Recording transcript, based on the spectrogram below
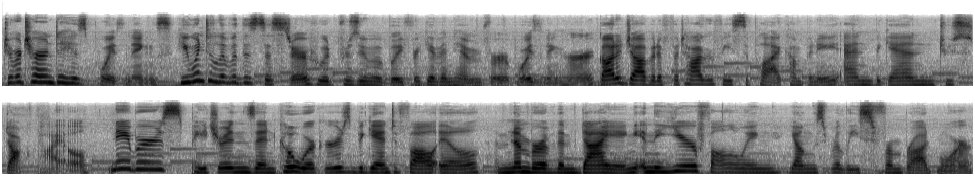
to return to his poisonings. He went to live with his sister, who had presumably forgiven him for poisoning her, got a job at a photography supply company, and began to stockpile. Neighbors, patrons, and co workers began to fall ill, a number of them dying in the year following Young's release from Broadmoor.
